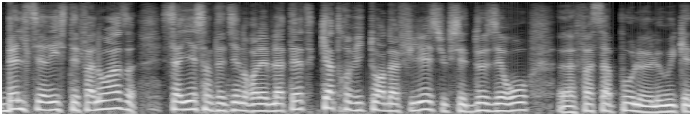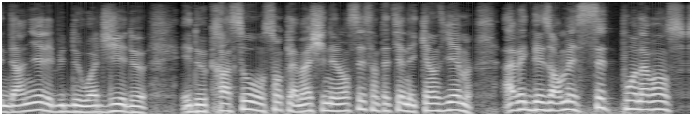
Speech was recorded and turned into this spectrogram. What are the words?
belle série stéphanoise. Ça y est, Saint-Etienne relève la tête. 4 victoires d'affilée, succès 2-0 euh, face à Pau le, week-end dernier. Les buts de Wadji et de, et de Crasso. On sent que la machine est lancée. Saint-Etienne est 15e avec désormais 7 points d'avance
